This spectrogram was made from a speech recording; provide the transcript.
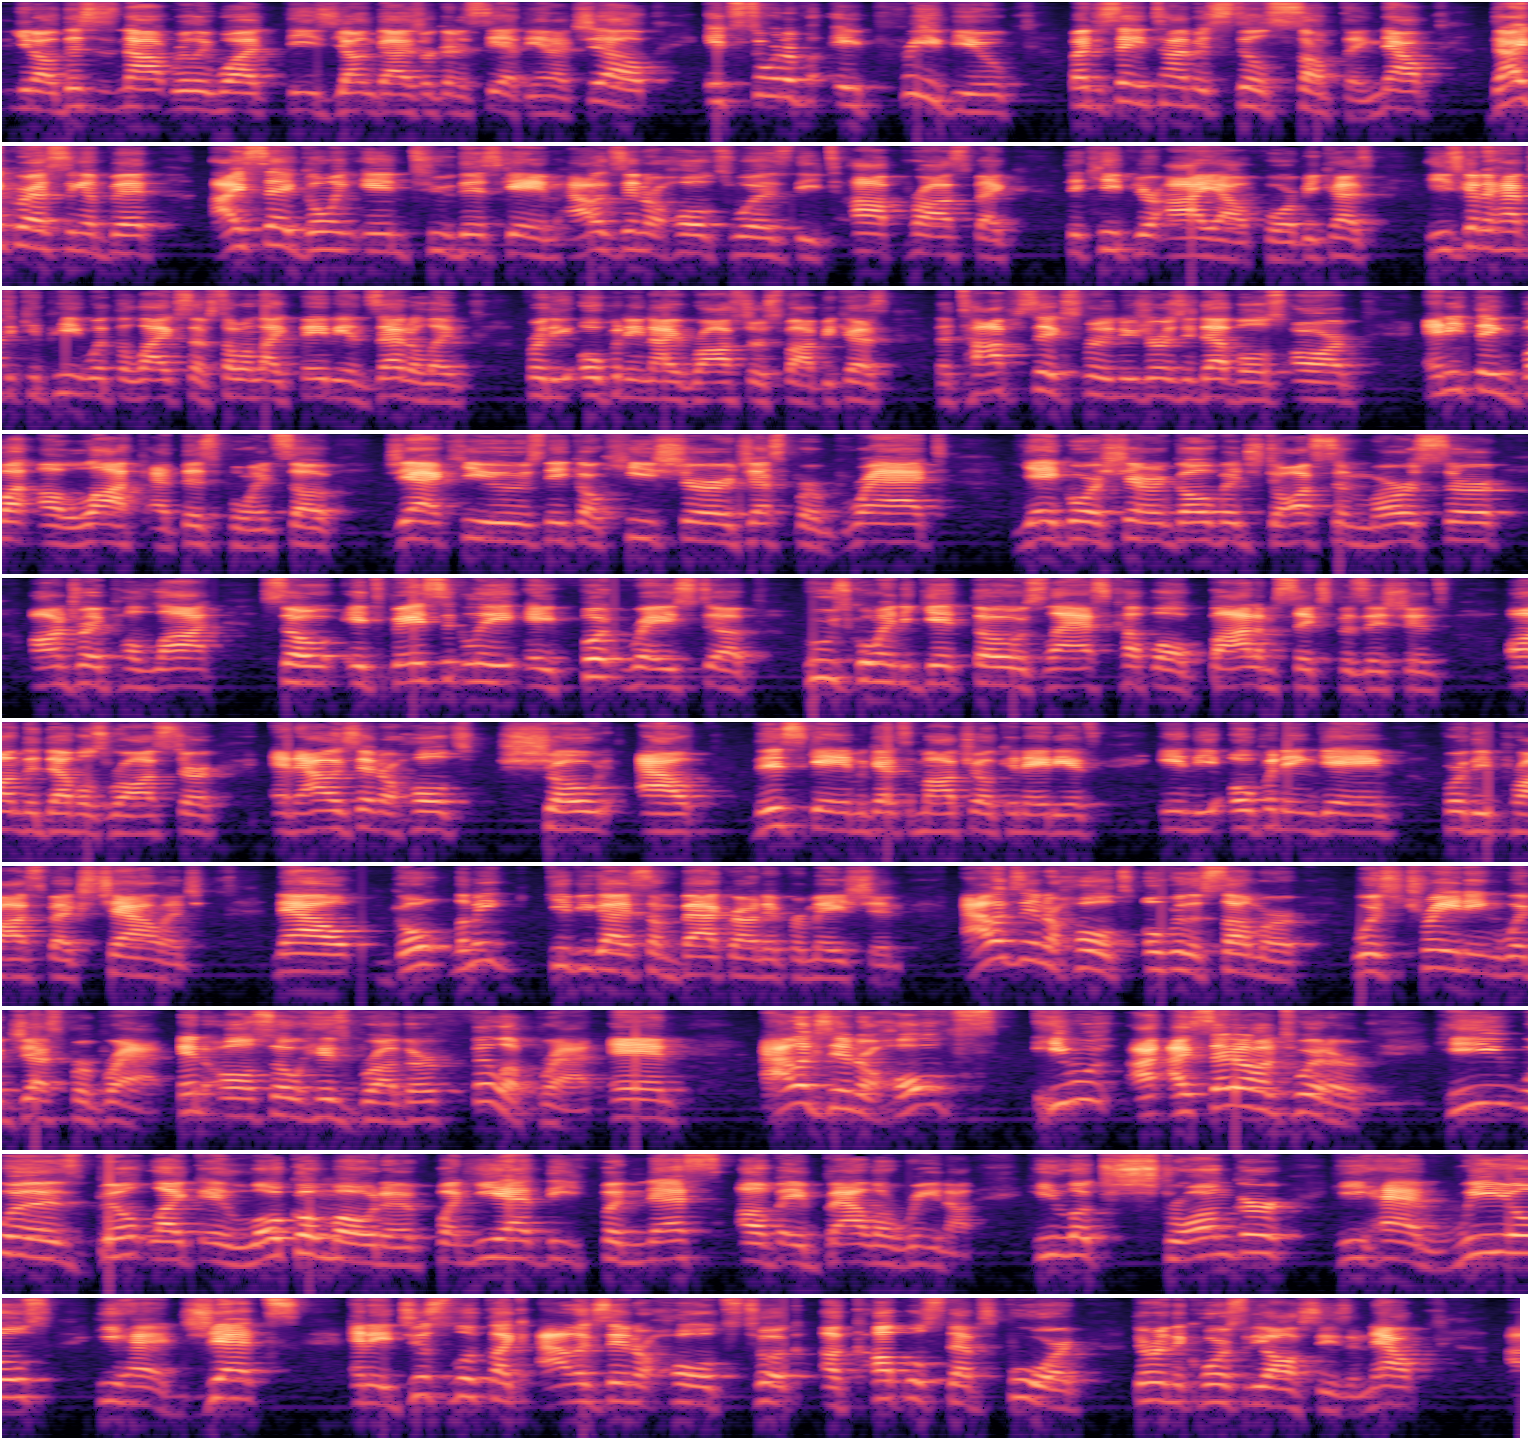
you know, this is not really what these young guys are going to see at the NHL. It's sort of a preview, but at the same time, it's still something. Now, digressing a bit, I said going into this game, Alexander Holtz was the top prospect to keep your eye out for because he's going to have to compete with the likes of someone like Fabian Zetterlund for the opening night roster spot because the top six for the New Jersey Devils are anything but a lock at this point. So Jack Hughes, Nico Hischier, Jesper Bratt, Yegor Sharangovich, Dawson Mercer, Andre Palat. So it's basically a foot race to who's going to get those last couple of bottom six positions on the Devils roster. And Alexander Holtz showed out this game against the Montreal Canadiens in the opening game for the Prospects Challenge. Now, go. Let me give you guys some background information. Alexander Holtz over the summer was training with Jesper Bratt and also his brother Philip Bratt. And Alexander Holtz, he was. I, I said it on Twitter. He was built like a locomotive, but he had the finesse of a ballerina. He looked stronger. He had wheels. He had jets and it just looked like Alexander Holtz took a couple steps forward during the course of the offseason. Now,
